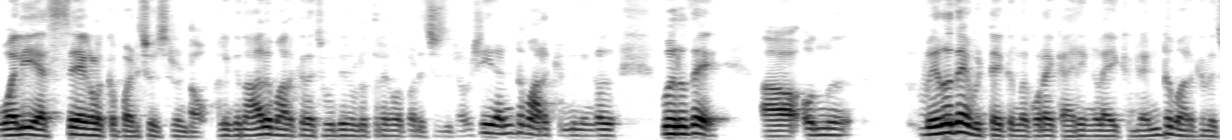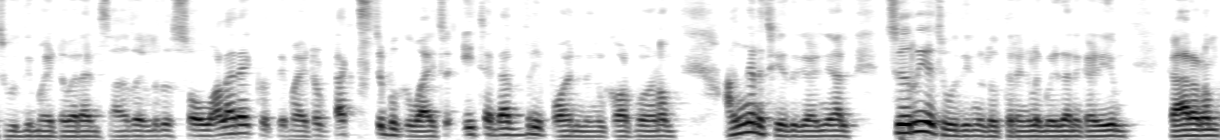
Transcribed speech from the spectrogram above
വലിയ എസ് എകളൊക്കെ പഠിച്ചു വെച്ചിട്ടുണ്ടാവും. അല്ലെങ്കിൽ നാല് മാർക്കിന്റെ ചോദ്യങ്ങളുടെ ഉത്തരങ്ങൾ പഠിച്ചു വെച്ചിട്ടുണ്ടാവും. പക്ഷേ ഈ രണ്ട് മാർക്കിന് നിങ്ങൾ വെറുതെ ഒന്ന് വെറുതെ വിട്ടേക്കുന്ന കുറേ കാര്യങ്ങളായിരിക്കും രണ്ട് മാർക്കിന്റെ ചോദ്യമായിട്ട് വരാൻ സാധ്യതയുള്ളത്. സോ വളരെ കൃത്യമായിട്ടും ടെക്സ്റ്റ് ബുക്ക് വായിച്ച് ഈച്ച് ആൻഡ് എവറി പോയിന്റ് നിങ്ങൾക്ക് ഓർമ്മ വേണം. അങ്ങനെ ചെയ്തു കഴിഞ്ഞാൽ ചെറിയ ചോദ്യങ്ങളുടെ ഉത്തരങ്ങളും എഴുതാൻ കഴിയും. കാരണം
